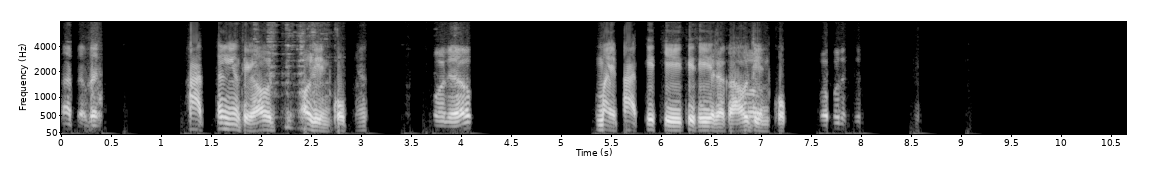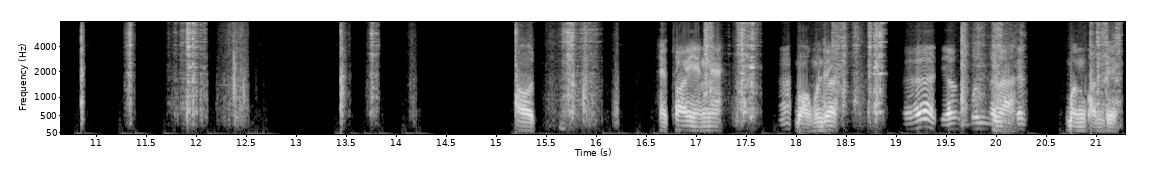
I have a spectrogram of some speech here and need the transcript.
พลาดแบบใดพลาดเทิงยังถือเอาเอาดินกบนะโอ้เดี๋ยวไม่พลาดที่ทีที่ทีแล้วก็เอาดินกบเปิดเปิดเปิดเอาให้ซอยหยังไงบอกมันเด้อเออเดี๋ยวเบิ่งกันเออกันเบิ่งก่อนสิตาม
